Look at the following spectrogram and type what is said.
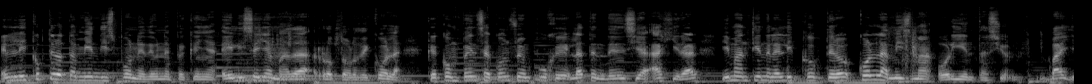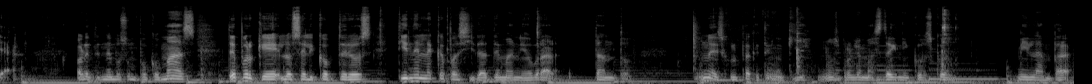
El helicóptero también dispone de una pequeña hélice llamada rotor de cola, que compensa con su empuje la tendencia a girar y mantiene el helicóptero con la misma orientación. Vaya. Ahora entendemos un poco más de por qué los helicópteros tienen la capacidad de maniobrar tanto. Una disculpa que tengo aquí unos problemas técnicos con mi lámpara.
